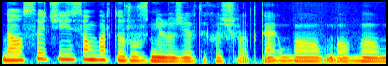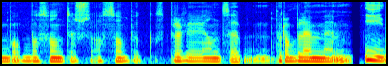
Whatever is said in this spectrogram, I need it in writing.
Dosyć i są bardzo różni ludzie w tych ośrodkach, bo, bo, bo, bo, bo są też osoby sprawiające problemy i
